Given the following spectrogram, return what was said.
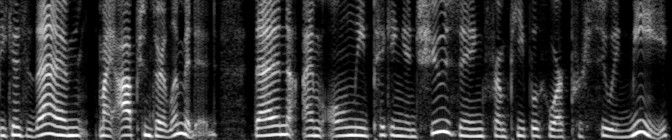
because then my options are limited. Then I'm only picking and choosing from people who are pursuing me.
